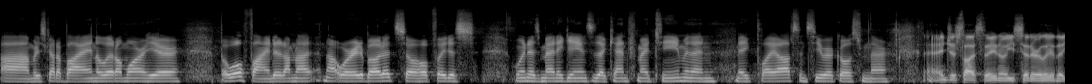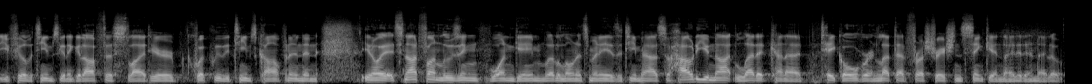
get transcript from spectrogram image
Um, we just got to buy in a little more here, but we'll find it. I'm not not worried about it. So hopefully, just win as many games as I can for my team, and then make playoffs and see where it goes from there. And just lastly, you know, you said earlier that you feel the team's going to get off this slide here quickly. The team's confident, and you know, it's not fun losing one game, let alone as many as the team has. So how do you not let it kind of take over and let that frustration sink in night in and night out?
